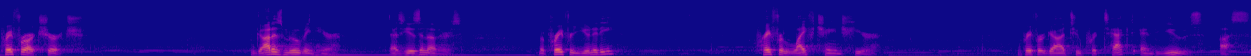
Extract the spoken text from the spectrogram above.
Pray for our church. God is moving here, as He is in others. But pray for unity. Pray for life change here. And pray for God to protect and use us.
